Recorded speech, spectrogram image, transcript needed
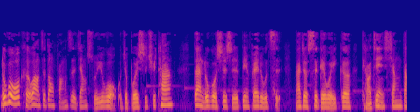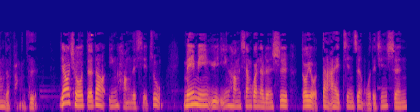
如果我渴望这栋房子将属于我，我就不会失去它。但如果事实并非如此，那就赐给我一个条件相当的房子。要求得到银行的协助，每一名与银行相关的人士都有大爱见证我的精神，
